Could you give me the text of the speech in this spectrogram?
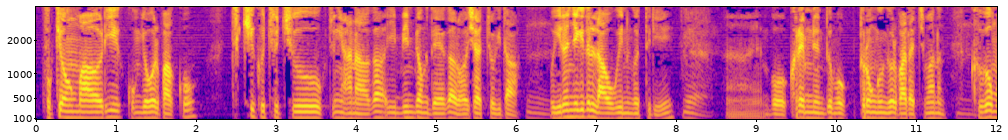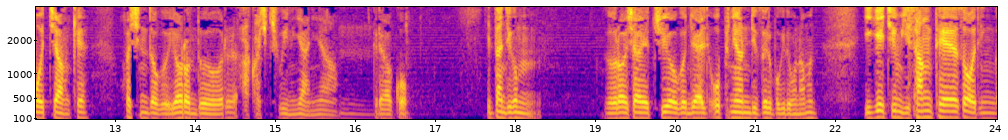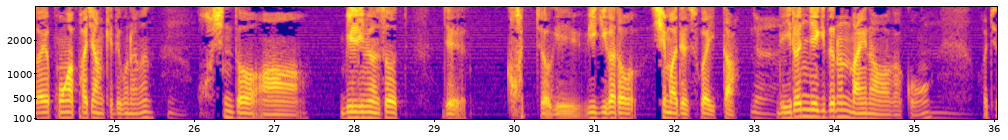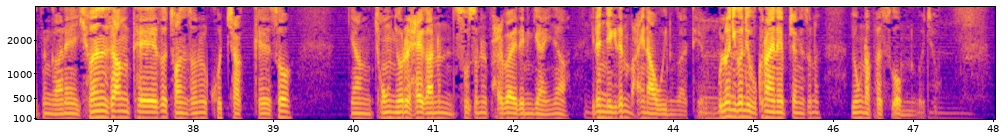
국경 마을이 공격을 받고 특히 그 주축 중에 하나가 이 민병대가 러시아 쪽이다. 음. 뭐 이런 얘기들 나오고 있는 것들이 예. 어, 뭐 크렘린도 뭐 드론 공격을 받았지만은 음. 그거 못지않게 훨씬 더 그 여론들을 악화시키고 있는 게 아니냐. 음. 그래갖고 일단 지금 그 러시아의 주요 그 이제 오피니언 리더를 보게 되고 나면 이게 지금 이 상태에서 어딘가에 봉합하지 않게 되고 나면 음. 훨씬 더 어, 밀리면서 이제 컷 저기 위기가 더 심화될 수가 있다. 네. 근데 이런 얘기들은 많이 나와갖고 음. 어쨌든 간에 현 상태에서 전선을 고착해서 그냥 종료를 해가는 수순을 밟아야 되는 게 아니냐 음. 이런 얘기들은 많이 나오고 있는 것 같아요. 네. 물론 이건 우크라이나 입장에서는 용납할 수가 없는 거죠. 음.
